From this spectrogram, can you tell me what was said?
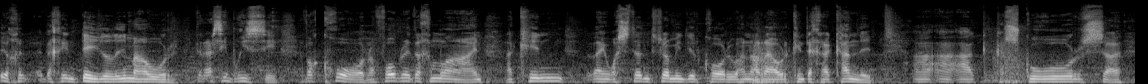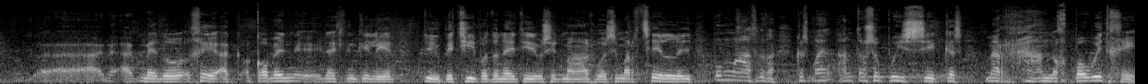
da chi'n deulu mawr, dyna sy'n bwysig, efo cor, mae phob yn edrych ymlaen, a cyn, mae'n wastad yn trio mynd i'r cor i wahanol awr cyn dechrau canu, a, a, a, a sgwrs, a ac meddwl chi, a gofyn naill yn gilydd, diw, beth ti bod yn gwneud hi, sut mae'r hwyr, sut mae'r teulu, bod math fydda. Cos mae andros o bwysig, cos mae rhan o'ch bywyd chi,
